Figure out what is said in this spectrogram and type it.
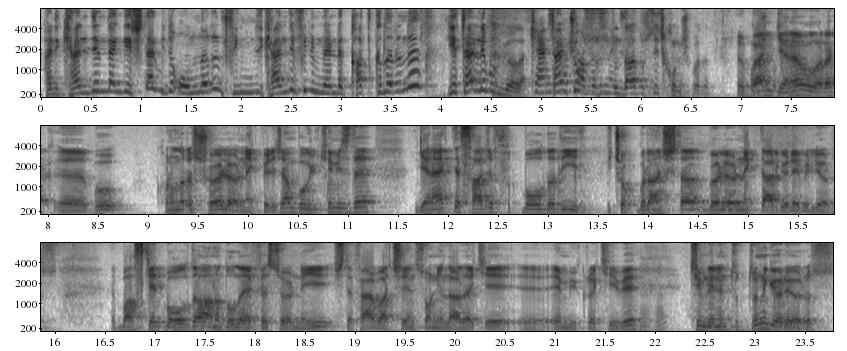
Hani kendilerinden geçtiler bir de onların film, kendi filmlerine katkılarını yeterli bulmuyorlar. Kendi Sen çok sustun. Daha doğrusu hiç konuşmadın. Ben genel olarak e, bu konulara şöyle örnek vereceğim. Bu ülkemizde genellikle sadece futbolda değil birçok branşta böyle örnekler görebiliyoruz. Basketbolda Anadolu Efes örneği işte Fenerbahçe'nin son yıllardaki e, en büyük rakibi kimlerin tuttuğunu görüyoruz.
